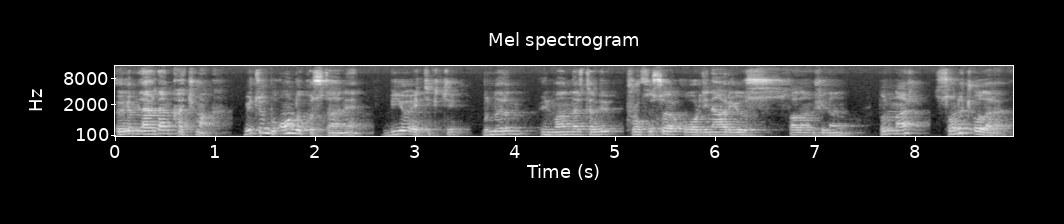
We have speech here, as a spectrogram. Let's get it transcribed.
ölümlerden kaçmak. Bütün bu 19 tane biyoetikçi, bunların ünvanları tabii Profesör Ordinarius falan filan. Bunlar sonuç olarak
